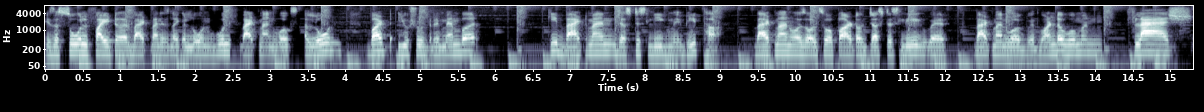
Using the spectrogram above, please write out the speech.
is a soul fighter Batman is like a lone wolf Batman works alone but you should remember कि Batman Justice League में भी था was also a part of Justice League where Batman worked with Wonder Woman, Flash,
